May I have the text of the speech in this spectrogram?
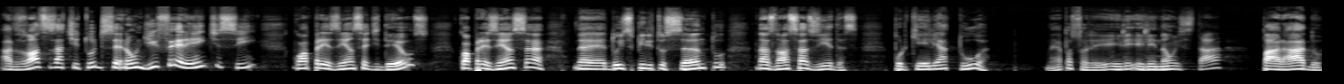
as nossas atitudes serão diferentes, sim, com a presença de Deus, com a presença é, do Espírito Santo nas nossas vidas, porque Ele atua, né, pastor? Ele, ele não está parado,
